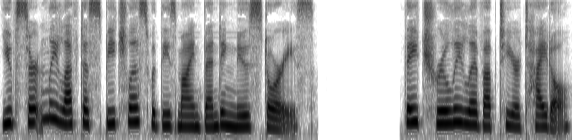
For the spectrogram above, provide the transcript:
you've certainly left us speechless with these mind bending news stories. They truly live up to your title.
